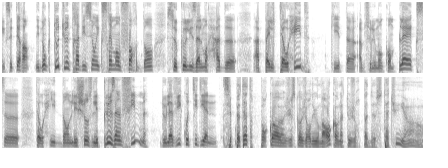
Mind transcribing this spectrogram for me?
etc. Et donc toute une tradition extrêmement forte dans ce que les Almohades euh, appellent tawhid, qui est euh, absolument complexe, euh, tawhid dans les choses les plus infimes de la vie quotidienne. C'est peut-être pourquoi jusqu'à aujourd'hui au Maroc, on n'a toujours pas de statut. Hein.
